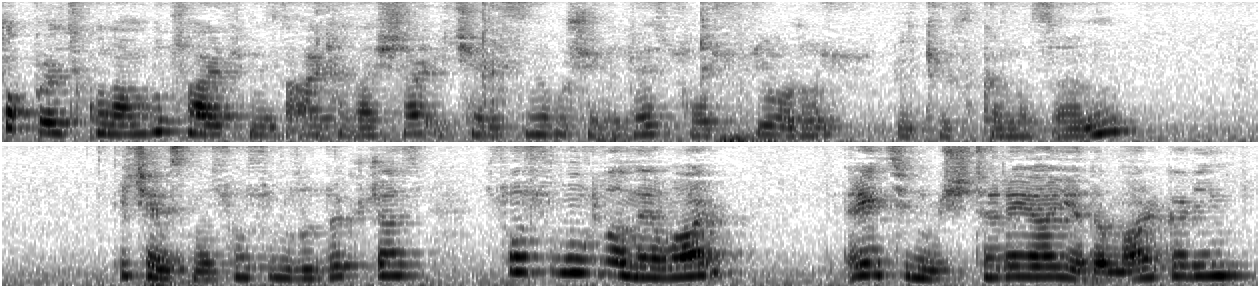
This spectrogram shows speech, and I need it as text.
Çok pratik olan bu tarifimizde arkadaşlar içerisine bu şekilde sosluyoruz ilk yufkamızın. İçerisine sosumuzu dökeceğiz. Sosumuzda ne var? Eritilmiş tereyağı ya da margarin,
